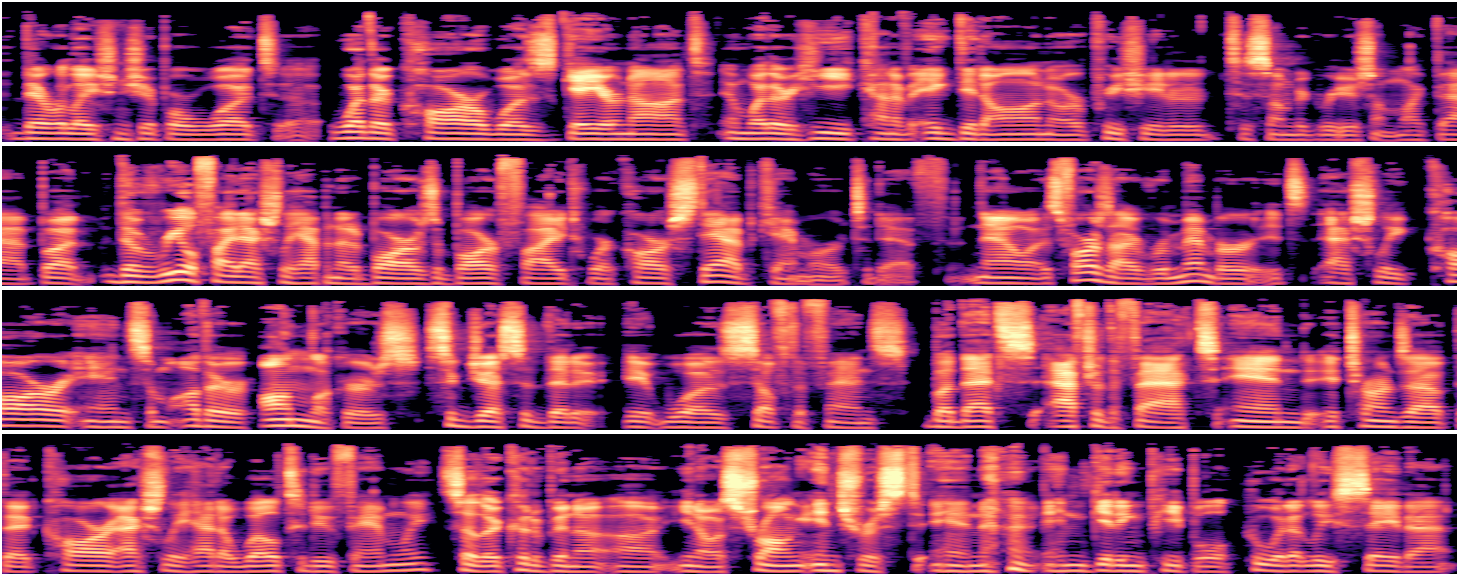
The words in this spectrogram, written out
their relationship or what uh, whether Carr was gay or not and whether he kind of egged it on or appreciated it to some degree or something like that. But the real fight actually happened at a bar. It was a bar fight where Carr stabbed Kammerer to death. Now as far as I remember it's actually Carr and some other onlookers suggested that it, it was self-defense but that's after the fact. And it turns out that Carr actually had a well-to-do family. So there could have been a, a you know a strong interest in in getting people people who would at least say that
